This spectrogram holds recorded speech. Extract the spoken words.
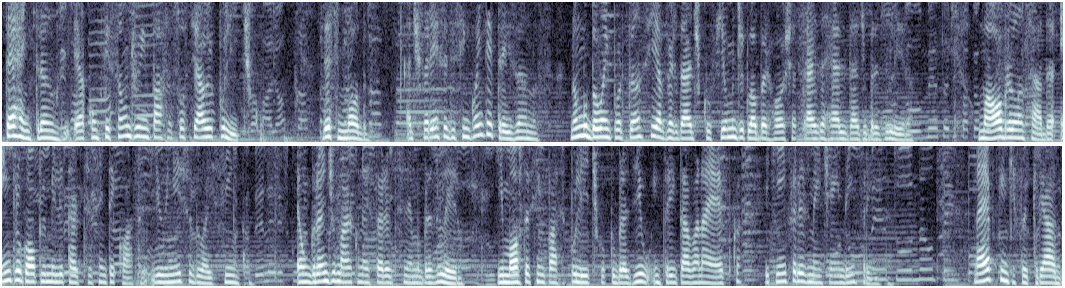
Terra em Transe é a confissão de um impasse social e político. Desse modo, a diferença de 53 anos não mudou a importância e a verdade que o filme de Glauber Rocha traz à realidade brasileira. Uma obra lançada entre o golpe militar de 64 e o início do AI-5 é um grande marco na história do cinema brasileiro e mostra esse impasse político que o Brasil enfrentava na época e que infelizmente ainda enfrenta. Na época em que foi criado,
